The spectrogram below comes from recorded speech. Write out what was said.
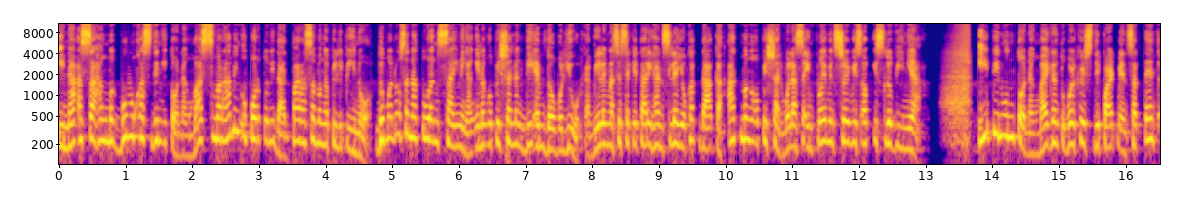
Inaasahang magbubukas din ito ng mas maraming oportunidad para sa mga Pilipino. Dumalo sa naturang signing ang ilang opisyal ng DMW, kabilang na si Secretary Hans Leo Kakdak at mga opisyal mula sa Employment Service of Slovenia. Ipinunto ng Migrant Workers Department sa 10th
